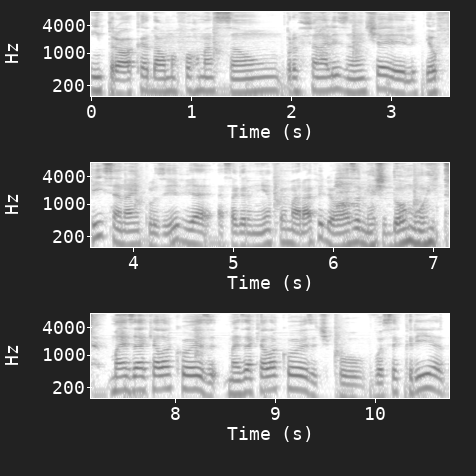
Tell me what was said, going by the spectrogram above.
em troca dá uma formação profissionalizante a ele. Eu fiz Senai, inclusive, e é, essa graninha foi maravilhosa, me ajudou muito. Mas é aquela coisa, mas é aquela coisa, tipo, você cria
